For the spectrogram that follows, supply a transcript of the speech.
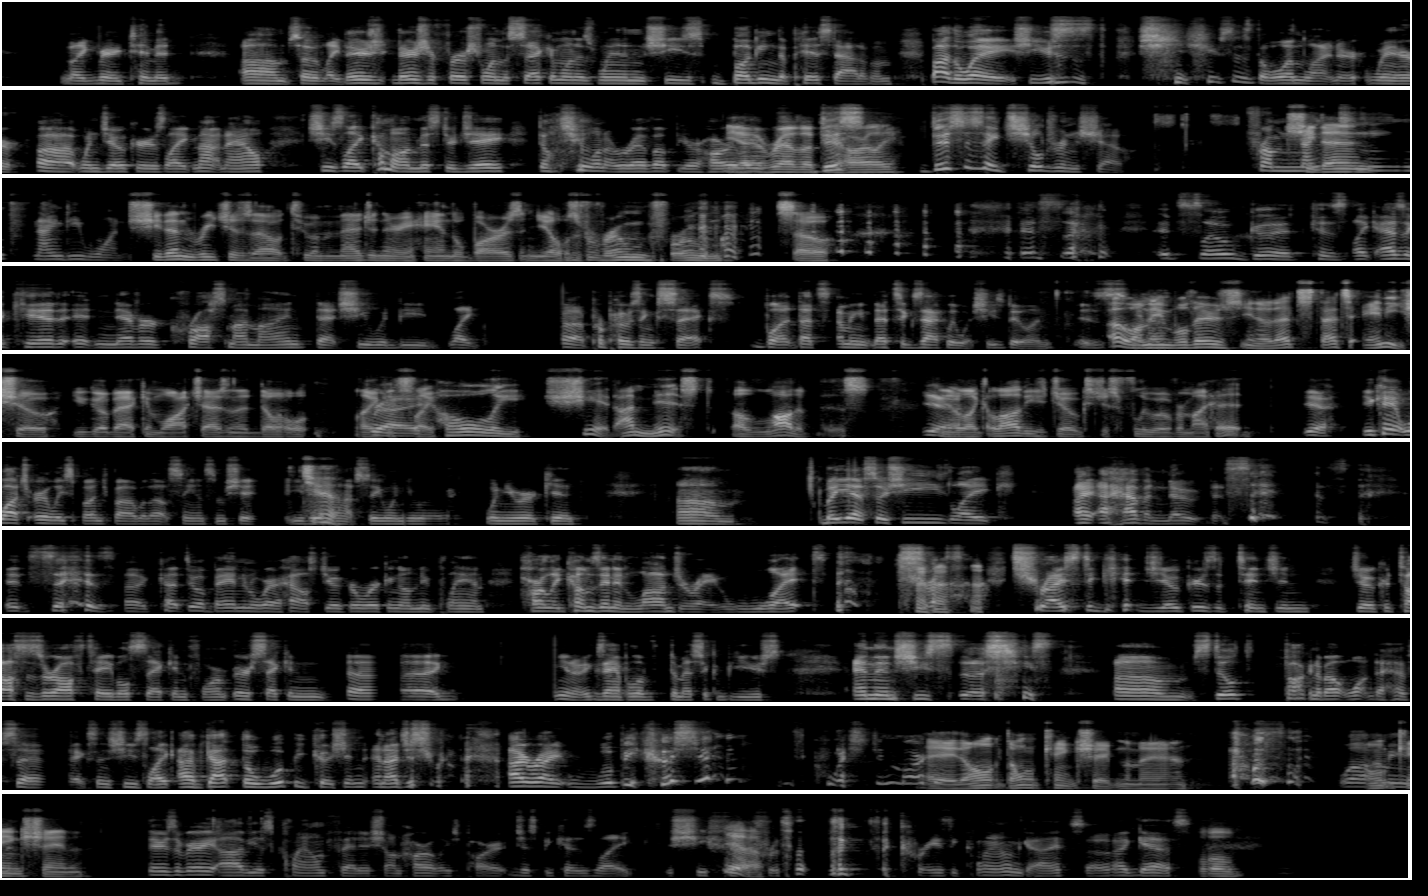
Like very timid. Um, so like there's there's your first one. The second one is when she's bugging the pissed out of him. By the way, she uses she uses the one liner where uh when Joker's like, not now. She's like, Come on, Mr. J, don't you want to rev up your Harley? yeah, rev up This- your Harley. This is a children's show from She then- 1991. She then reaches out to imaginary handlebars and yells "vroom vroom." so it's so it's so good because like as a kid it never crossed my mind that she would be like uh, proposing sex but that's i mean that's exactly what she's doing is Oh, I know- mean, well, there's you know that's that's any show you go back and watch as an adult. Like it's like holy shit, I missed a lot of this. yeah You know, like a lot of these jokes just flew over my head. yeah you can't watch early spongebob without seeing some shit you did Yeah. not see when you were when you were a kid um but yeah so she like i i have a note that says it says uh, cut to abandoned warehouse joker working on new plan. Harley comes in in lingerie. What? Tries, tries to get joker's attention. Joker tosses her off table second form or second uh, uh you know example of domestic abuse. And then she's uh, she's um still talking about wanting to have sex and she's like i've got the whoopee cushion and i just i write whoopee cushion question mark hey, don't don't kink shame the man. I well i Don't mean kink shame him. there's a very obvious clown fetish on harley's part just because like she fell Yeah. for the, the, the crazy clown guy so i guess Well,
